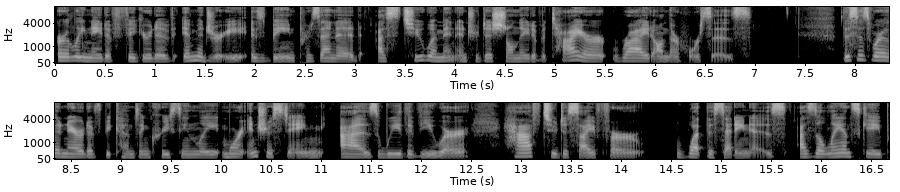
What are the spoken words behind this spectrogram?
early Native figurative imagery is being presented as two women in traditional Native attire ride on their horses. This is where the narrative becomes increasingly more interesting as we, the viewer, have to decipher what the setting is, as the landscape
